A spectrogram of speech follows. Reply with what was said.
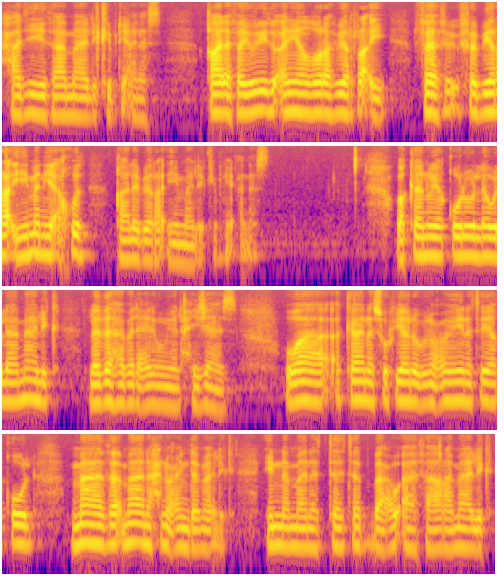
حديث مالك بن أنس. قال فيريد أن ينظر بالرأي فبرأي من يأخذ؟ قال برأي مالك بن أنس. وكانوا يقولون لولا مالك لذهب العلم من الحجاز. وكان سفيان بن عيينة يقول ماذا ما نحن عند مالك؟ إنما نتتبع آثار مالك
